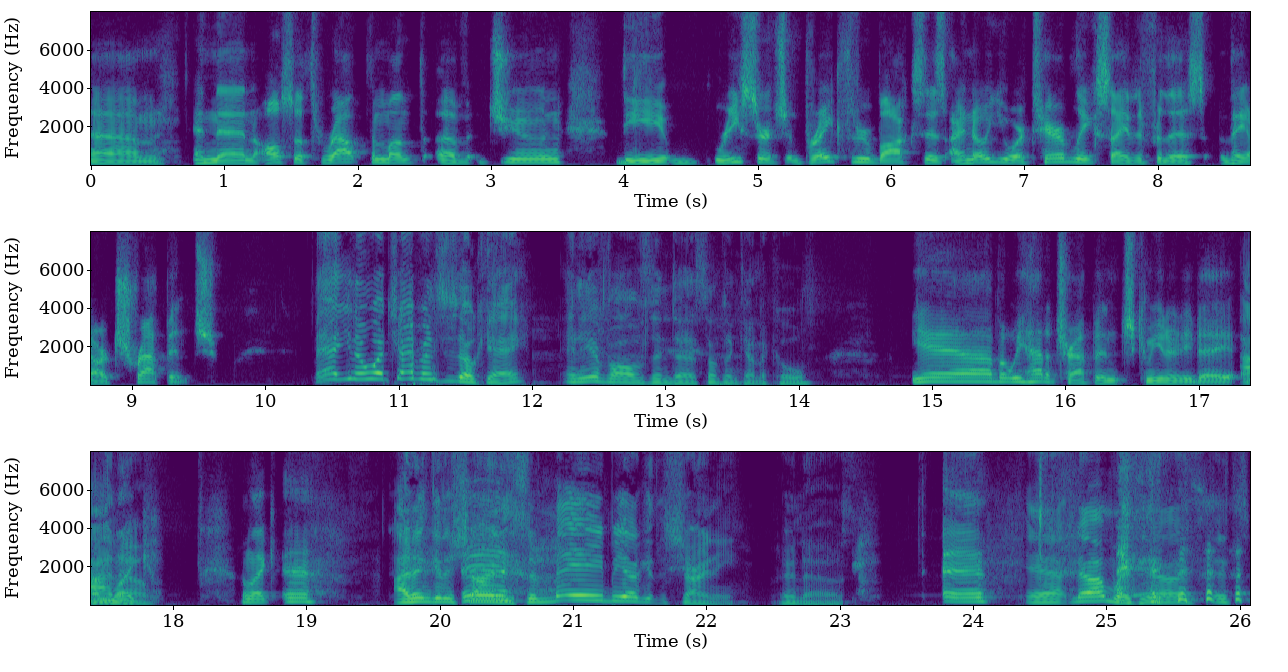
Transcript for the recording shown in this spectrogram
Um, and then also throughout the month of June, the research breakthrough boxes. I know you are terribly excited for this. They are Trapinch. Yeah, you know what? Trapinch is okay, and he evolves into something kind of cool. Yeah, but we had a Trapinch community day. I'm like, I'm like, eh, I didn't get a shiny, Eh. so maybe I'll get the shiny. Who knows? eh. Yeah, no, I'm with you. No, it's, it's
